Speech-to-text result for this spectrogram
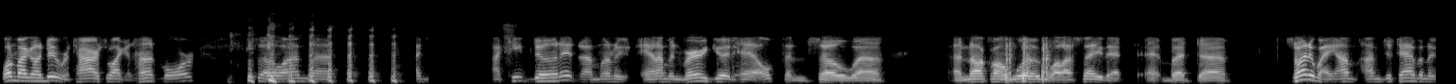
What am I going to do? Retire so I can hunt more? So I'm uh, I, I keep doing it. I'm going to and I'm in very good health and so uh I knock on wood while I say that uh, but uh so anyway, I'm I'm just having a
